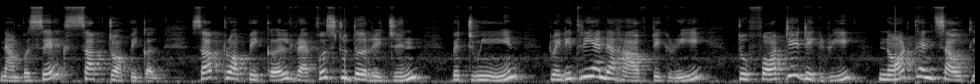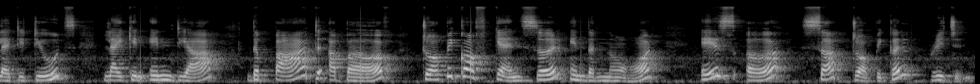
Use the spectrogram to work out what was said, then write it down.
Number 6 subtropical. Subtropical refers to the region between 23 and a half degree to 40 degree north and south latitudes like in India the part above Tropic of Cancer in the north is a subtropical region.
